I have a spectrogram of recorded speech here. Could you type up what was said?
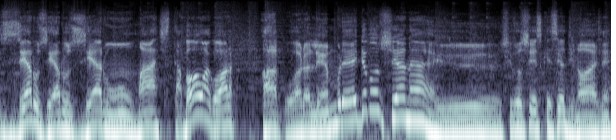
0001, mas tá bom agora, agora lembrei de você, né? E, se você esqueceu de nós, né?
